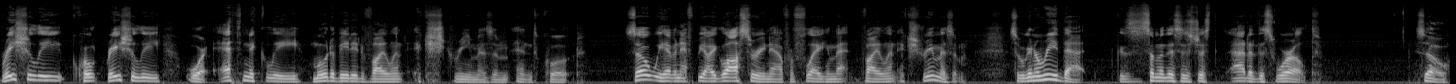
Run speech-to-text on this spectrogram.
racially quote racially or ethnically motivated violent extremism end quote. So we have an FBI glossary now for flagging that violent extremism. So we're going to read that because some of this is just out of this world. So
